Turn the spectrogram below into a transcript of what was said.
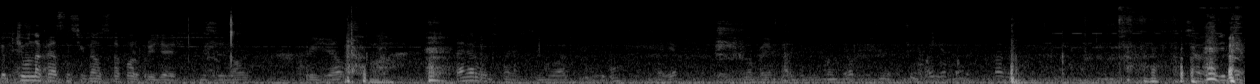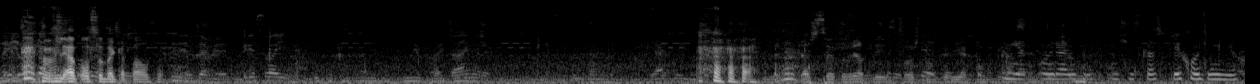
Ты почему на красный сигнал светофора приезжаешь? Не приезжал. Приезжал. Камеру буду смотреть? Ну ладно. Вляпался, докатался. Перед своими. Камеры. Мне кажется, это вряд ли из-за того, что он приехал на Нет, он реально очень как раз приехал, он не въехал.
